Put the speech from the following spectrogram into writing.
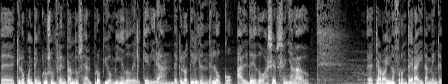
eh, que lo cuenta incluso enfrentándose al propio miedo del qué dirán, de que lo tilden de loco, al dedo, a ser señalado. Eh, claro, hay una frontera ahí también que,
